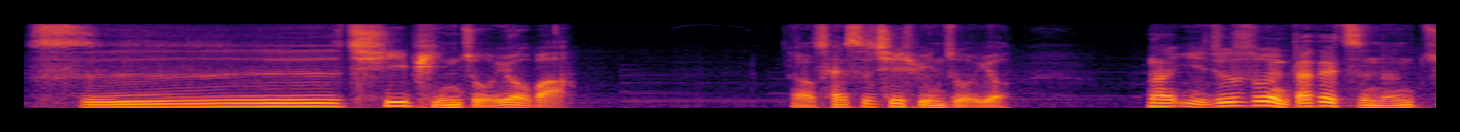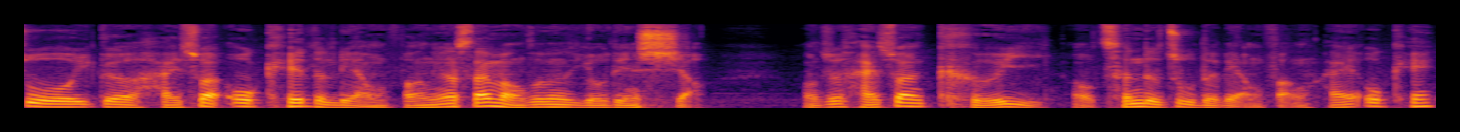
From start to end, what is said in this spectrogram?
十七平左右吧，哦，才十七平左右。那也就是说，你大概只能做一个还算 OK 的两房，你要三房真的有点小。我觉得还算可以哦，撑得住的两房还 OK，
